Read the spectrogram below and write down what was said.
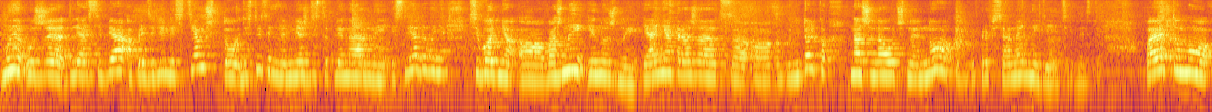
мы уже для себя определились тем, что действительно междисциплинарные исследования сегодня важны и нужны. И они отражаются как бы не только в нашей научной, но и профессиональной деятельности. Поэтому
